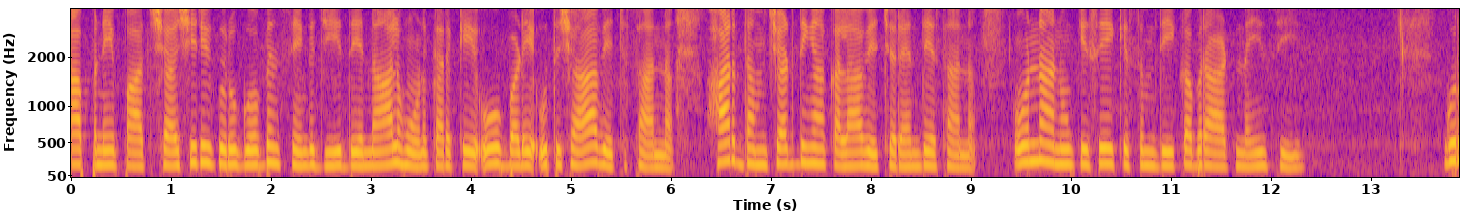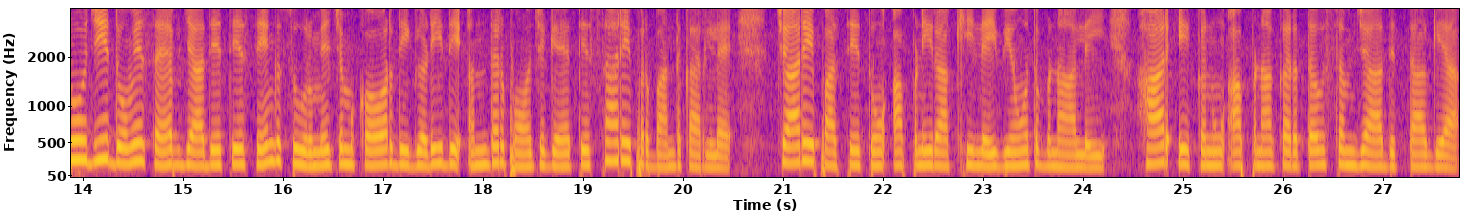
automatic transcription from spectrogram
ਆਪਣੇ ਪਾਤਸ਼ਾਹ ਸ੍ਰੀ ਗੁਰੂ ਗੋਬਿੰਦ ਸਿੰਘ ਜੀ ਦੇ ਨਾਲ ਹੋਣ ਕਰਕੇ ਉਹ ਬੜੇ ਉਤਸ਼ਾਹ ਵਿੱਚ ਸਨ। ਹਰ ਦਮ ਚੜ੍ਹਦੀਆਂ ਕਲਾ ਵਿੱਚ ਰਹਿੰਦੇ ਸਨ। ਉਹਨਾਂ ਨੂੰ ਕਿਸੇ ਕਿਸਮ ਦੀ ਘਬਰਾਹਟ ਨਹੀਂ ਸੀ। ਗੁਰੂ ਜੀ ਦੋਵੇਂ ਸਾਹਿਬਜ਼ਾਦੇ ਤੇ ਸਿੰਘ ਸੂਰਮੇ ਚਮਕੌਰ ਦੀ ਗੜ੍ਹੀ ਦੇ ਅੰਦਰ ਪਹੁੰਚ ਗਏ ਤੇ ਸਾਰੇ ਪ੍ਰਬੰਧ ਕਰ ਲਏ। ਚਾਰੇ ਪਾਸੇ ਤੋਂ ਆਪਣੀ ਰਾਖੀ ਲਈ ਵਿਉਂਤ ਬਣਾ ਲਈ। ਹਰ ਇੱਕ ਨੂੰ ਆਪਣਾ ਕਰਤੱਵ ਸਮਝਾ ਦਿੱਤਾ ਗਿਆ।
